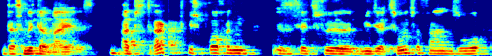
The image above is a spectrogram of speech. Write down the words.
das mit dabei ist. Abstrakt gesprochen ist es jetzt für Mediationsverfahren so,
